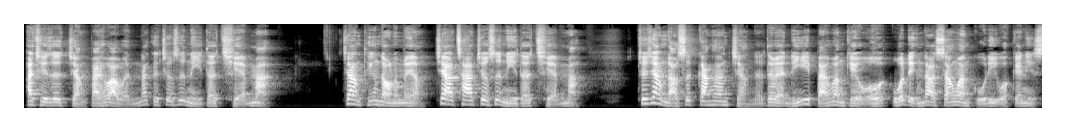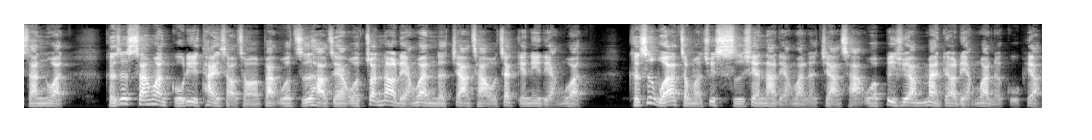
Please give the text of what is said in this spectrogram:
啊，其实讲白话文，那个就是你的钱嘛。这样听懂了没有？价差就是你的钱嘛，就像老师刚刚讲的，对不对？你一百万给我，我领到三万股利，我给你三万，可是三万股利太少怎么办？我只好怎样？我赚到两万的价差，我再给你两万。可是我要怎么去实现那两万的价差？我必须要卖掉两万的股票，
